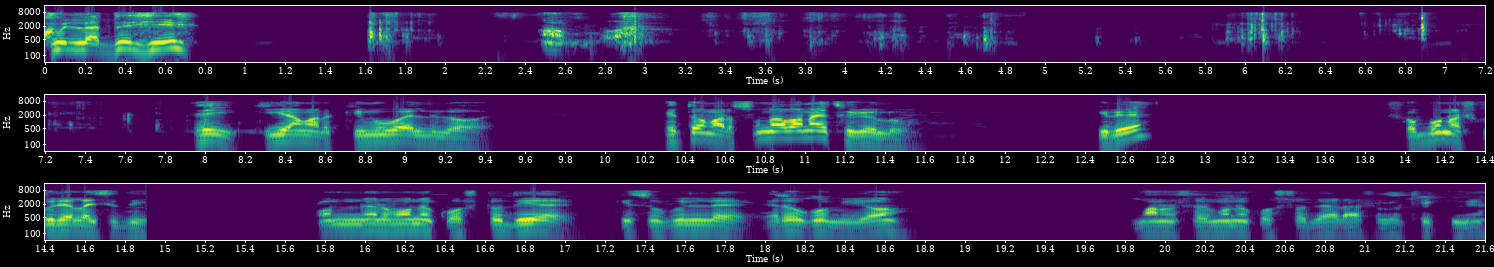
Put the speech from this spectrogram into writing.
খুললা দেখি। আল্লাহ। এই কি আমার, কি মোবাইল দিল এ তো আমার সোনা বানাই থই গেল। রে? সর্বনাশ করিয়া লাইছে দি অন্যের মনে কষ্ট দিয়ে কিছু করলে এরকমই, অ? মানুষের মনে কষ্ট দেওয়ার আসলে ঠিক নেই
